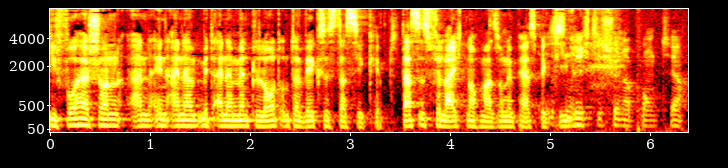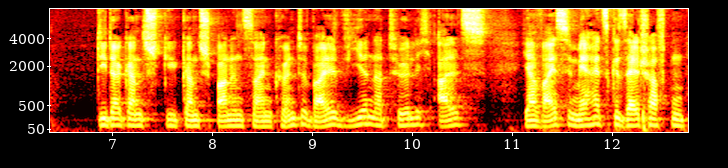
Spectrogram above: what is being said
die vorher schon an, in einer, mit einer Mental Load unterwegs ist, dass sie kippt. Das ist vielleicht nochmal so eine Perspektive. Das ist ein richtig schöner Punkt, ja. Die da ganz, ganz spannend sein könnte, weil wir natürlich als ja, weiße Mehrheitsgesellschaften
